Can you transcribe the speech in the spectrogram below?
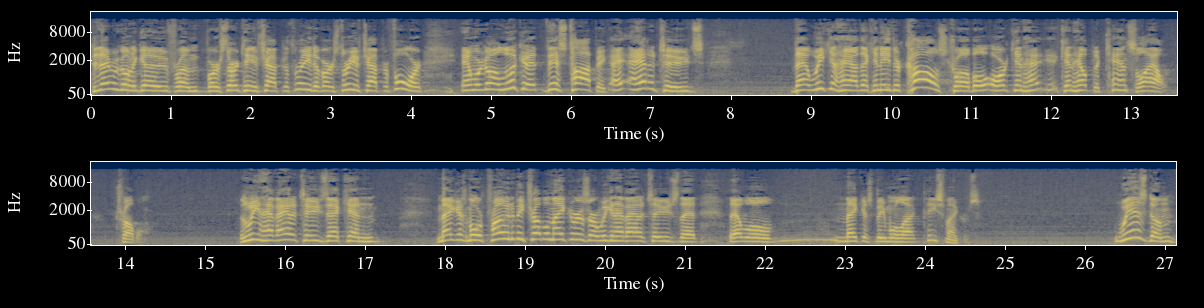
Today we're going to go from verse 13 of chapter 3 to verse 3 of chapter 4, and we're going to look at this topic, attitudes that we can have that can either cause trouble or can, ha- can help to cancel out trouble. We can have attitudes that can make us more prone to be troublemakers, or we can have attitudes that, that will make us be more like peacemakers. Wisdom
